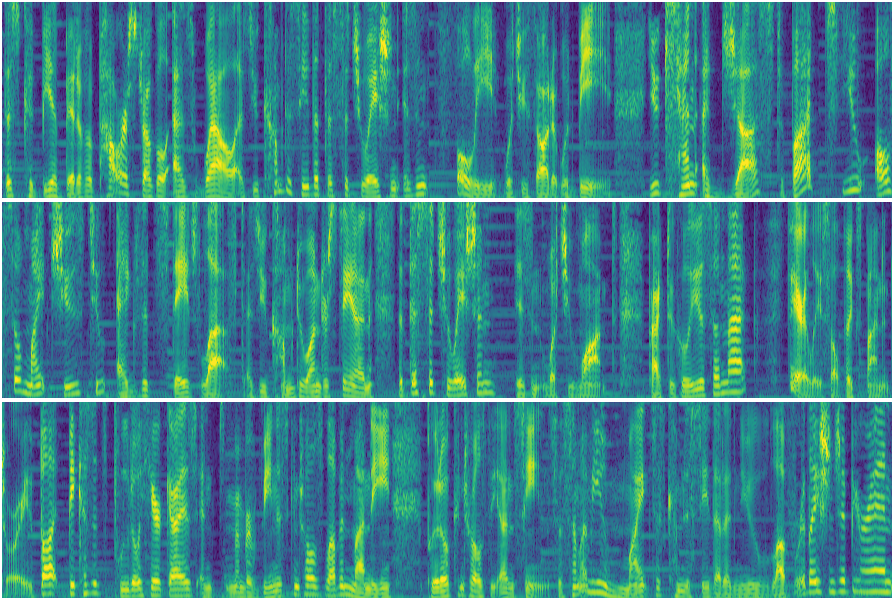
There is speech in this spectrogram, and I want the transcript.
This could be a bit of a power struggle as well as you come to see that the situation isn't fully what you thought it would be. You can adjust, but you also might choose to exit stage left as you come to understand that this situation isn't what you want. Practical use on that? Fairly self explanatory. But because it's Pluto here, guys, and remember, Venus controls love and money, Pluto controls controls the unseen. So some of you might just come to see that a new love relationship you're in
